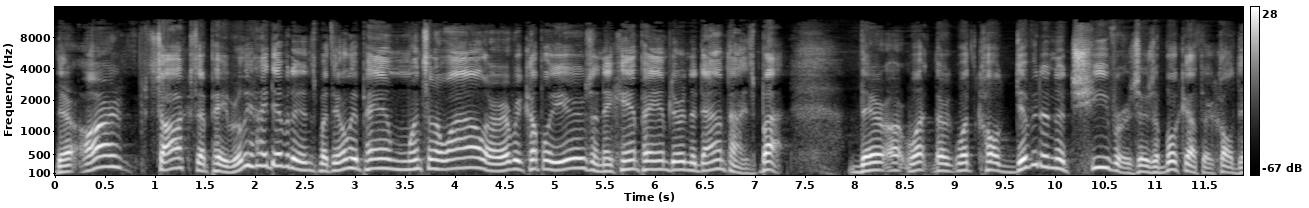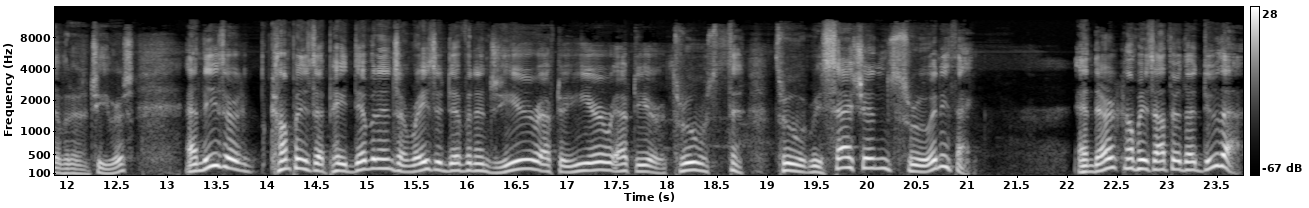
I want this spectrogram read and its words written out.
There are stocks that pay really high dividends, but they only pay them once in a while or every couple of years, and they can't pay them during the downtimes. But there are what they're what's called dividend achievers. There's a book out there called Dividend Achievers, and these are companies that pay dividends and raise their dividends year after year after year through through recessions, through anything. And there are companies out there that do that.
